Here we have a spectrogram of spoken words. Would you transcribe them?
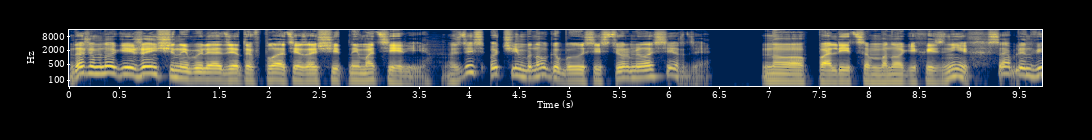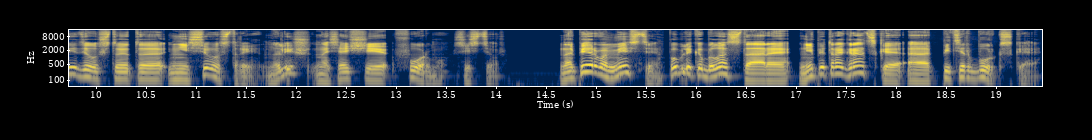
Даже многие женщины были одеты в платья защитной материи. Здесь очень много было сестер милосердия. Но по лицам многих из них Саблин видел, что это не сестры, но лишь носящие форму сестер. На первом месте публика была старая, не петроградская, а петербургская,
